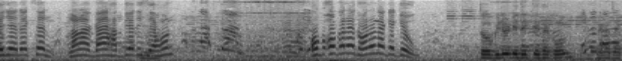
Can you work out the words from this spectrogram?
এই যে দেখছেন না না গায়ে হাত দিয়ে দিছে এখন। ও- ওখানে ধরে না কে কেউ? তো ভিডিওটি দেখতে থাকুন। দেখা যাক।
